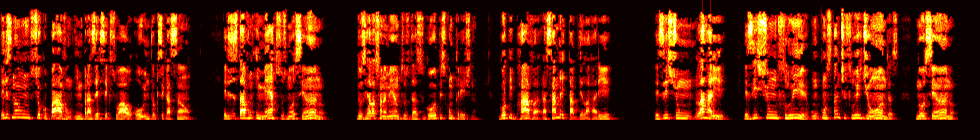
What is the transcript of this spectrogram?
eles não se ocupavam em prazer sexual ou intoxicação. Eles estavam imersos no oceano dos relacionamentos das gopis com Krishna. Gopi Bhava Rasamritabdi Lahari. Existe um Lahari, existe um fluir, um constante fluir de ondas no oceano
